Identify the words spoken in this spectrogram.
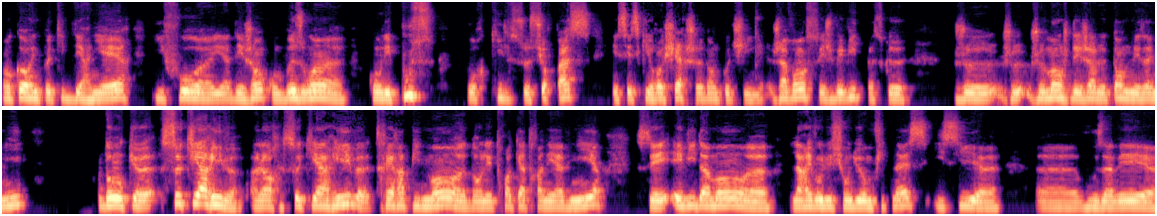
encore une petite dernière. Il, faut, il y a des gens qui ont besoin qu'on les pousse pour qu'ils se surpassent, et c'est ce qu'ils recherchent dans le coaching. J'avance et je vais vite parce que je, mange déjà le temps de mes amis. Donc, euh, ce qui arrive, alors ce qui arrive très rapidement euh, dans les 3-4 années à venir, c'est évidemment euh, la révolution du home fitness. Ici, vous avez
